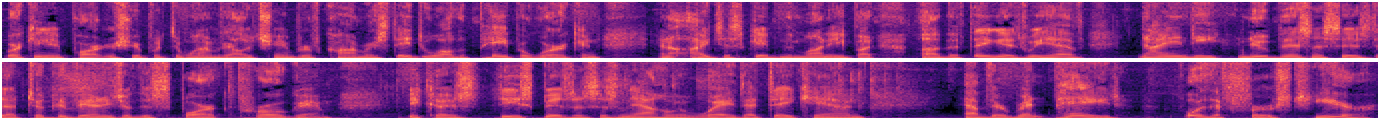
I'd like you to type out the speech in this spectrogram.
working in partnership with the Wyoming Valley Chamber of Commerce. They do all the paperwork, and, and I just gave them the money. But uh, the thing is, we have 90 new businesses that took advantage of the Spark program because these businesses now have a way that they can have their rent paid for the first year.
